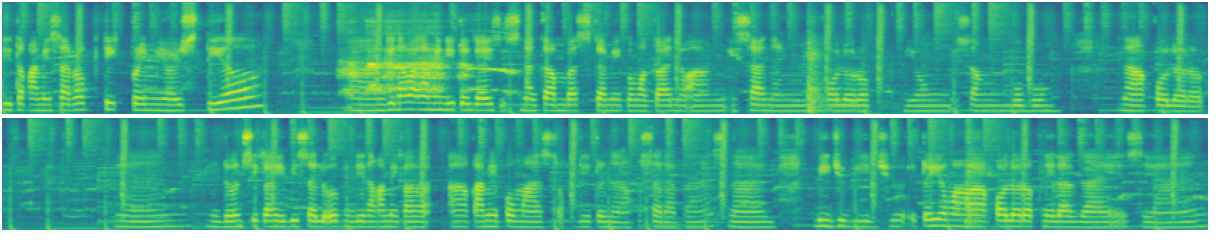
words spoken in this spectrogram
Dito kami sa Roptic Premier Steel. Ang ginawa namin dito guys is nag-canvas kami kung magkano ang isa ng color yung isang bubong na color Ayan. Doon si Kahibi sa loob, hindi na kami ka, ah, kami pumasok. Dito na ako sa labas. Nag video video. Ito yung mga color up nila guys. Ayan.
